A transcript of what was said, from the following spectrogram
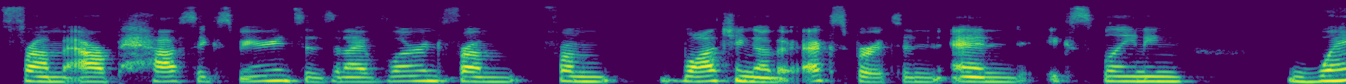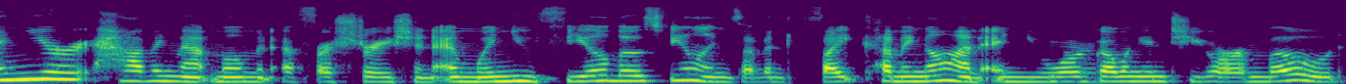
from our past experiences. And I've learned from from watching other experts and and explaining when you're having that moment of frustration and when you feel those feelings of a fight coming on and you're yeah. going into your mode,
